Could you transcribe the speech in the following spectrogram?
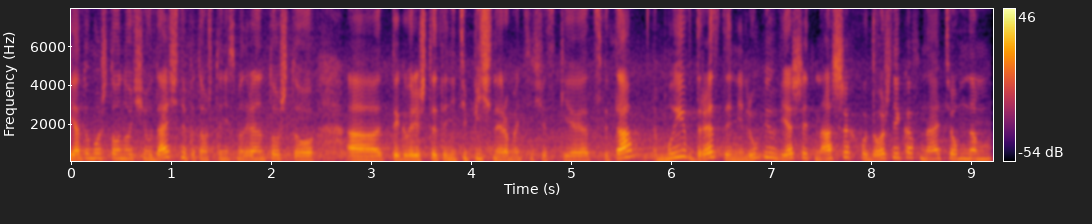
Я думаю, что он очень удачный, потому что, несмотря на то, что э, ты говоришь, что это не типичные романтические цвета, мы в Дрездене любим вешать наших художников на темном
